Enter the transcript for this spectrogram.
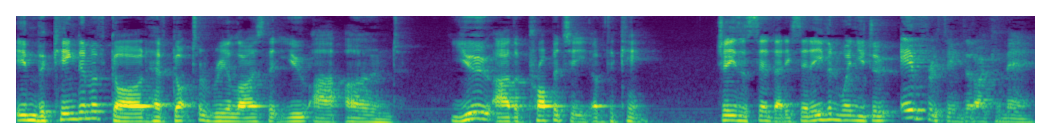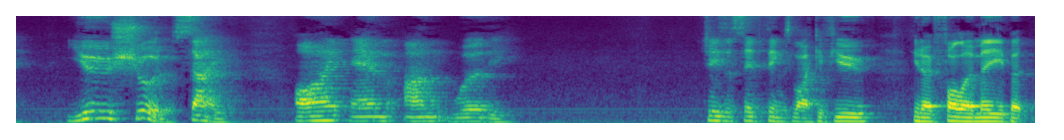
in the kingdom of God have got to realize that you are owned. You are the property of the king. Jesus said that. He said, even when you do everything that I command, you should say, I am unworthy. Jesus said things like, if you, you know, follow me, but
